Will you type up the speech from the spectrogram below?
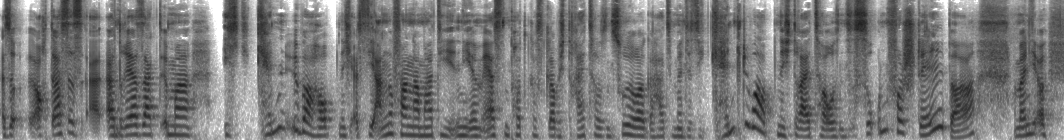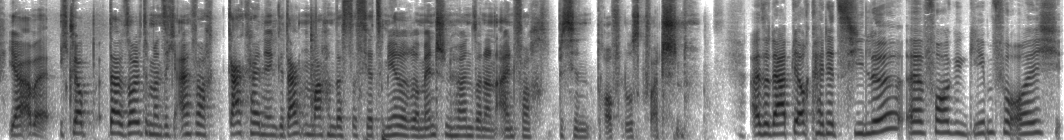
also auch das ist, Andrea sagt immer, ich kenne überhaupt nicht, als die angefangen haben, hat die in ihrem ersten Podcast, glaube ich, 3000 Zuhörer gehabt. Die meinte, sie kennt überhaupt nicht 3000. Das ist so unvorstellbar. Da meine ich auch, ja, aber ich glaube, da sollte man sich einfach gar keine Gedanken machen, dass das jetzt mehrere Menschen hören, sondern einfach ein bisschen drauf losquatschen. Also da habt ihr auch keine Ziele äh, vorgegeben für euch,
